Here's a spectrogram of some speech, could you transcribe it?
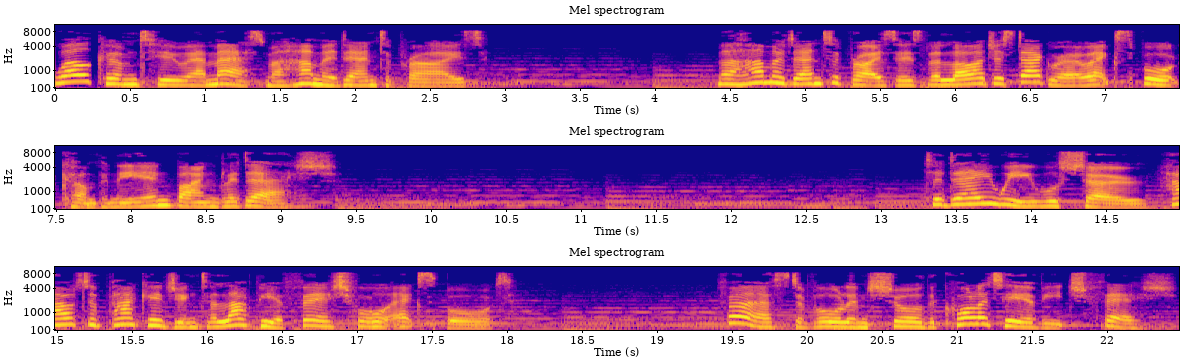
Welcome to MS Mahmud Enterprise. Mahmud Enterprise is the largest agro-export company in Bangladesh. Today we will show how to packaging tilapia fish for export. First of all ensure the quality of each fish.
